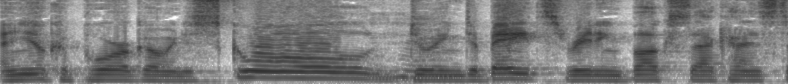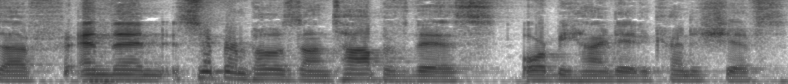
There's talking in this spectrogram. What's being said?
Anil Kapoor going to school, doing debates, reading books, that kind of stuff, and then superimposed on top of this or behind it, it kind of shifts.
